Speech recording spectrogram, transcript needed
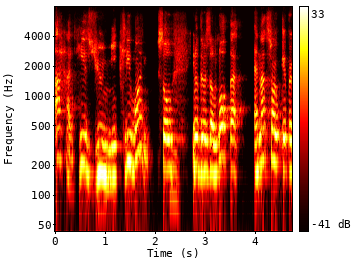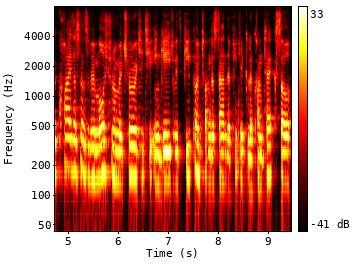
ahad. He is uniquely one. So, you know, there's a lot that and that's why it requires a sense of emotional maturity to engage with people and to understand the particular context. So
